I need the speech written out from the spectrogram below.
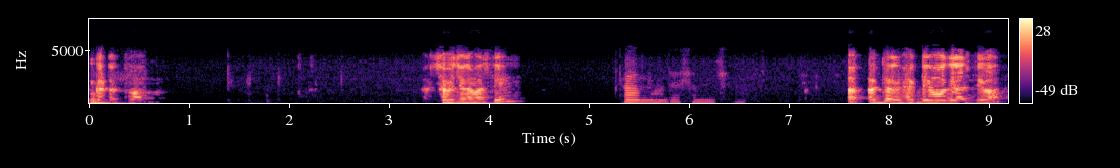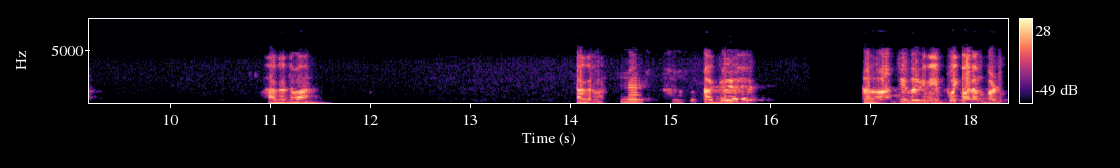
घटत्वं। समीचीनमस्ति? अद्य हेग्डे महोदय अस्ति वा? आगतवान्? अग्रे आर्ति भगिनी पुनः पठतु।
